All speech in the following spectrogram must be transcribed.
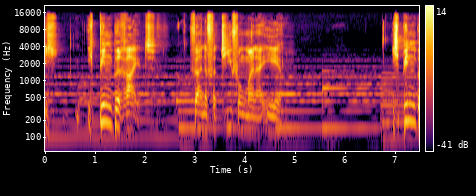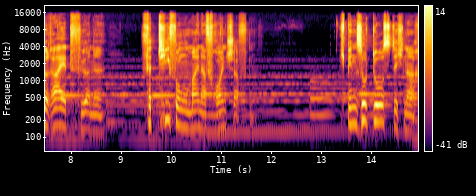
ich, ich bin bereit für eine Vertiefung meiner Ehe. Ich bin bereit für eine Vertiefung meiner Freundschaften. Ich bin so durstig nach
